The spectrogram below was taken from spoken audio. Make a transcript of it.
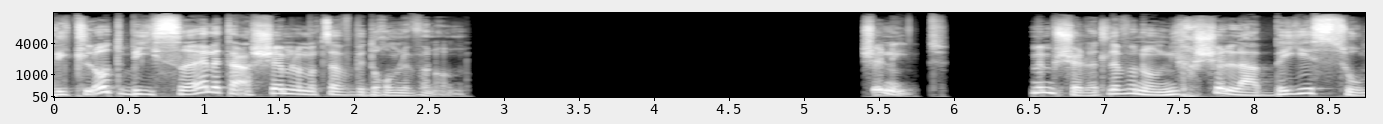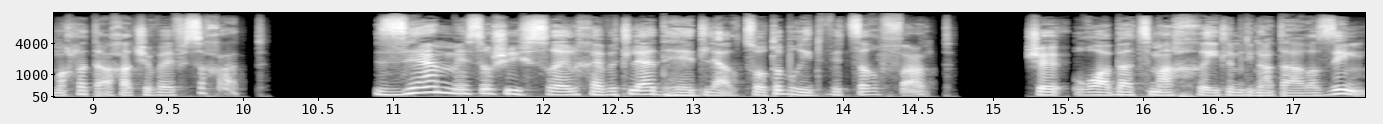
לתלות בישראל את האשם למצב בדרום לבנון. שנית, ממשלת לבנון נכשלה ביישום החלטה 1701. זה המסר שישראל חייבת להדהד לארצות הברית וצרפת, שרואה בעצמה אחראית למדינת הארזים.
